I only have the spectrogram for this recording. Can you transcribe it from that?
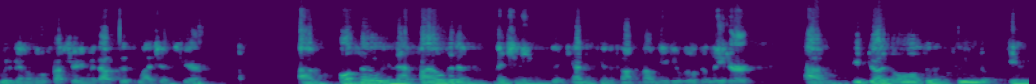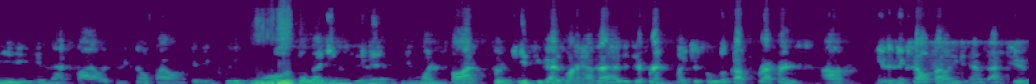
would have been a little frustrating without this legend here. Um, also, in that file that I'm mentioning that Kevin's going to talk about maybe a little bit later, um, it does also include in the in that file, it's an Excel file, it includes all of the legends in it in one spot. So in case you guys want to have that as a different, like just a lookup reference um, in an Excel file, you can have that too.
